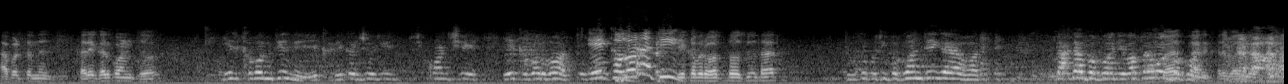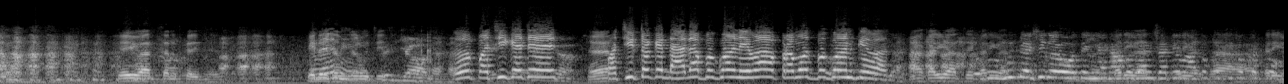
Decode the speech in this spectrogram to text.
આપણે તમે તમને ખરેખર કોણ છો? એ ખબર નથી ને એ ખરેખર જો કોણ છે એ ખબર હોત એ ખબર નથી એ ખબર હોત તો શું થાત? તો તો પછી ભગવાન થઈ ગયા હોત. દાદા ભગવાન એવા પ્રમોદ ભગવાન. એવી વાત સરસ કરી છે? પછી કે છે પછી તો કે દાદા ભગવાન એવા પ્રમોદ ભગવાન કેવા હા ખરી વાત છે ખરી વાત. બેસી ગયો હતો અહીંયા સાથે વાતો. કરતી.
